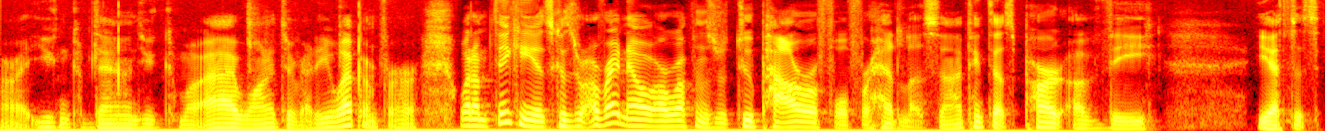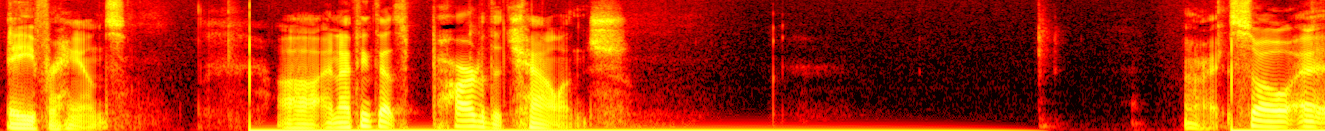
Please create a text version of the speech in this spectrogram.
All right, you can come down. You can come. Over. I wanted to ready a weapon for her. What I'm thinking is because right now our weapons are too powerful for headless, and I think that's part of the. Yes, it's A for hands, uh, and I think that's part of the challenge. All right, so uh,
